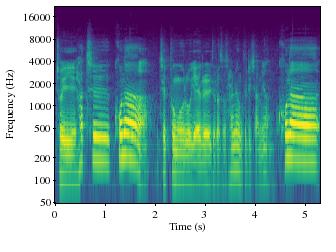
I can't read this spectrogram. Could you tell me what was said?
저희 하츠 코나 제품으로 예를 들어서 설명드리자면 코나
